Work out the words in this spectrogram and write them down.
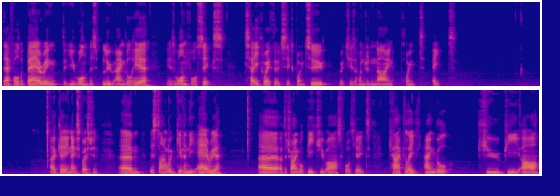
therefore the bearing that you want, this blue angle here, is 146, take away 36.2, which is 109.8. Okay, next question. Um, this time we're given the area uh, of the triangle PQR, 48. Calculate angle QPR.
